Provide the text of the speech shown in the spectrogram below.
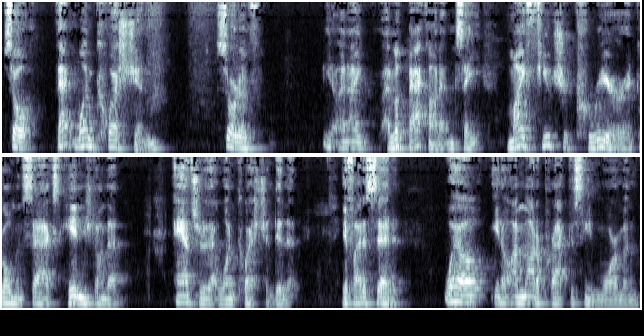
So that one question sort of, you know, and I, I look back on it and say, my future career at Goldman Sachs hinged on that answer to that one question, didn't it? If I'd have said, well, you know, I'm not a practicing Mormon.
